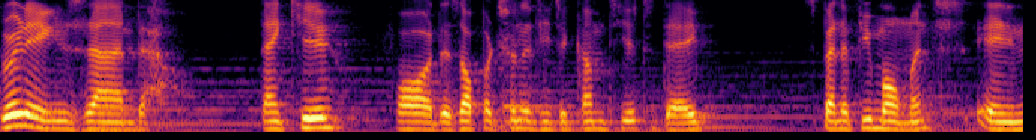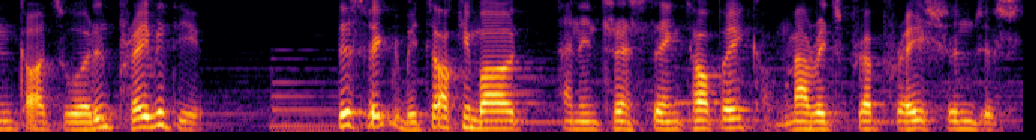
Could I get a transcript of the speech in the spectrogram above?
Greetings and thank you for this opportunity to come to you today, spend a few moments in God's Word and pray with you. This week we'll be talking about an interesting topic on marriage preparation, just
